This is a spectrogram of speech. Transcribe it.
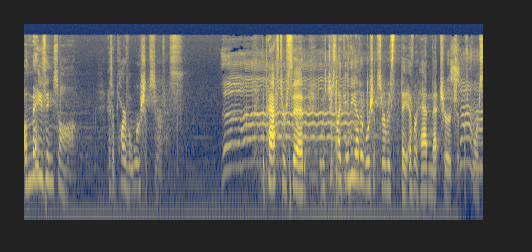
amazing song as a part of a worship service. The pastor said it was just like any other worship service they ever had in that church. Of course,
